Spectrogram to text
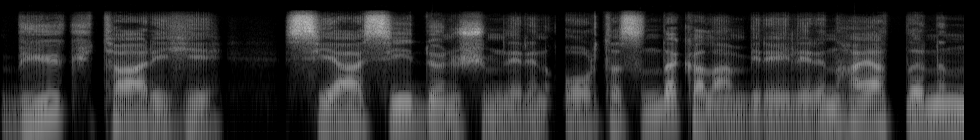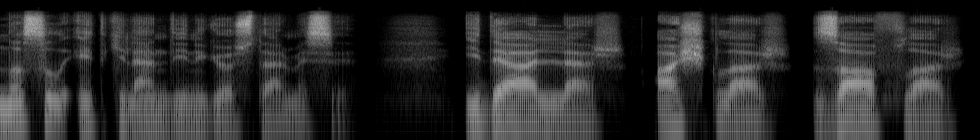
büyük tarihi, siyasi dönüşümlerin ortasında kalan bireylerin hayatlarının nasıl etkilendiğini göstermesi. İdealler, aşklar, zaaflar,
